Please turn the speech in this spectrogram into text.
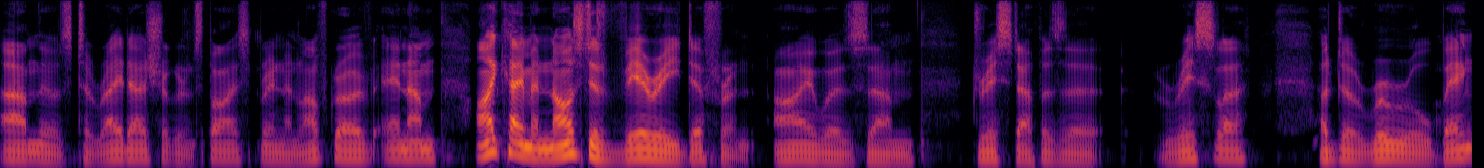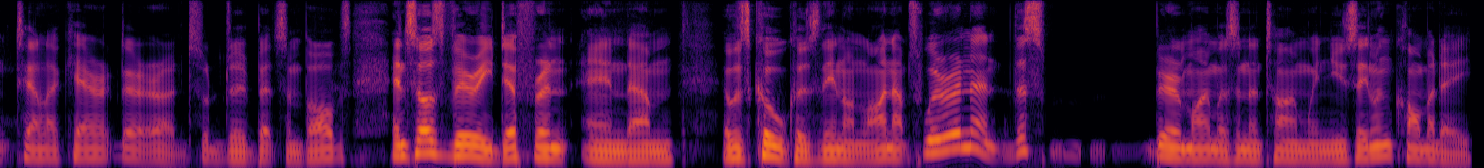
Um, there was Terada, Sugar and Spice, Brendhan Lovegrove, and um, I came in and I was just very different. I was um, dressed up as a wrestler. I'd do a rural bank teller character. I'd sort of do bits and bobs, and so I was very different. And um, it was cool because then on lineups, we were in a this. Bear in mind, was in a time when New Zealand comedy.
